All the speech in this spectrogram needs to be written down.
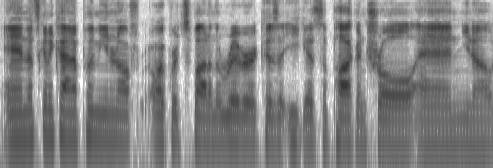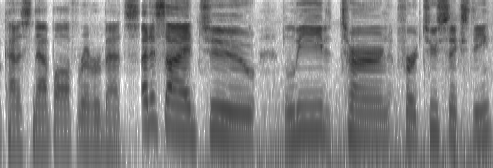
and that's going to kind of put me in an awkward spot on the river because he gets the pot control and you know kind of snap off river bets. I decide to lead turn for 260,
